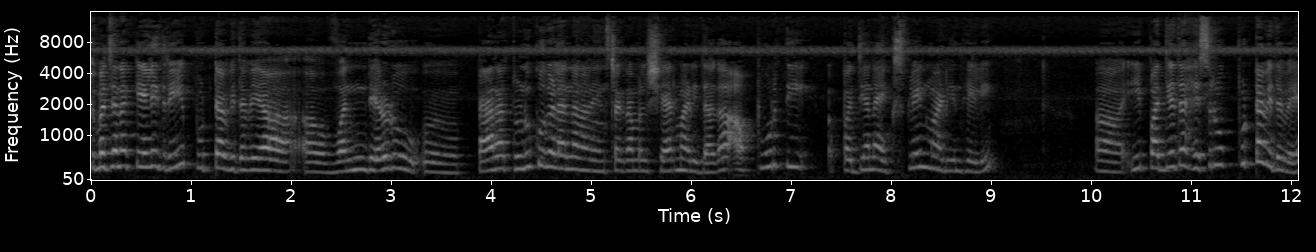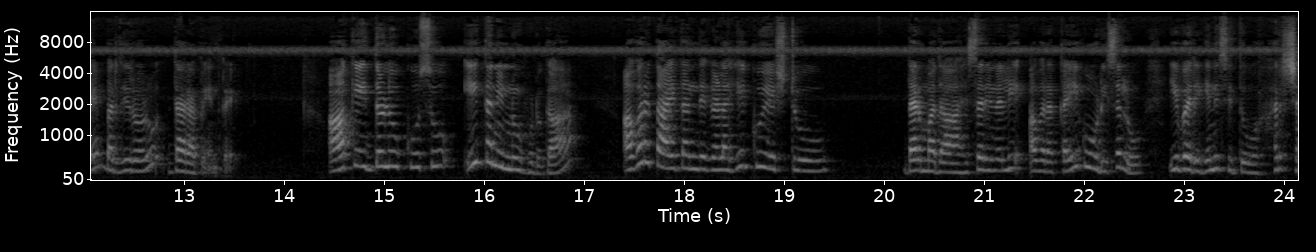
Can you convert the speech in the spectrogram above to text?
ತುಂಬ ಜನ ಕೇಳಿದ್ರಿ, ಪುಟ್ಟ ವಿಧವೆಯ ಒಂದೆರಡು ಪ್ಯಾರ ತುಣುಕುಗಳನ್ನು ನಾನು ಇನ್ಸ್ಟಾಗ್ರಾಮಲ್ಲಿ ಶೇರ್ ಮಾಡಿದಾಗ ಆ ಪೂರ್ತಿ ಪದ್ಯನ ಎಕ್ಸ್ಪ್ಲೇನ್ ಮಾಡಿ ಅಂತ ಹೇಳಿ ಈ ಪದ್ಯದ ಹೆಸರು ಪುಟ್ಟ ವಿಧವೆ ಬರೆದಿರೋರು ದ ಬೇಂದ್ರೆ ಆಕೆ ಇದ್ದಳು ಕೂಸು ಈತನಿನ್ನೂ ಹುಡುಗ. ಅವರ ತಾಯಿ ತಂದೆಗಳ ಹಿಗ್ಗು ಎಷ್ಟು? ಧರ್ಮದ ಹೆಸರಿನಲ್ಲಿ ಅವರ ಕೈಗೂಡಿಸಲು ಇವರಿಗೆನಿಸಿತು ಹರ್ಷ,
